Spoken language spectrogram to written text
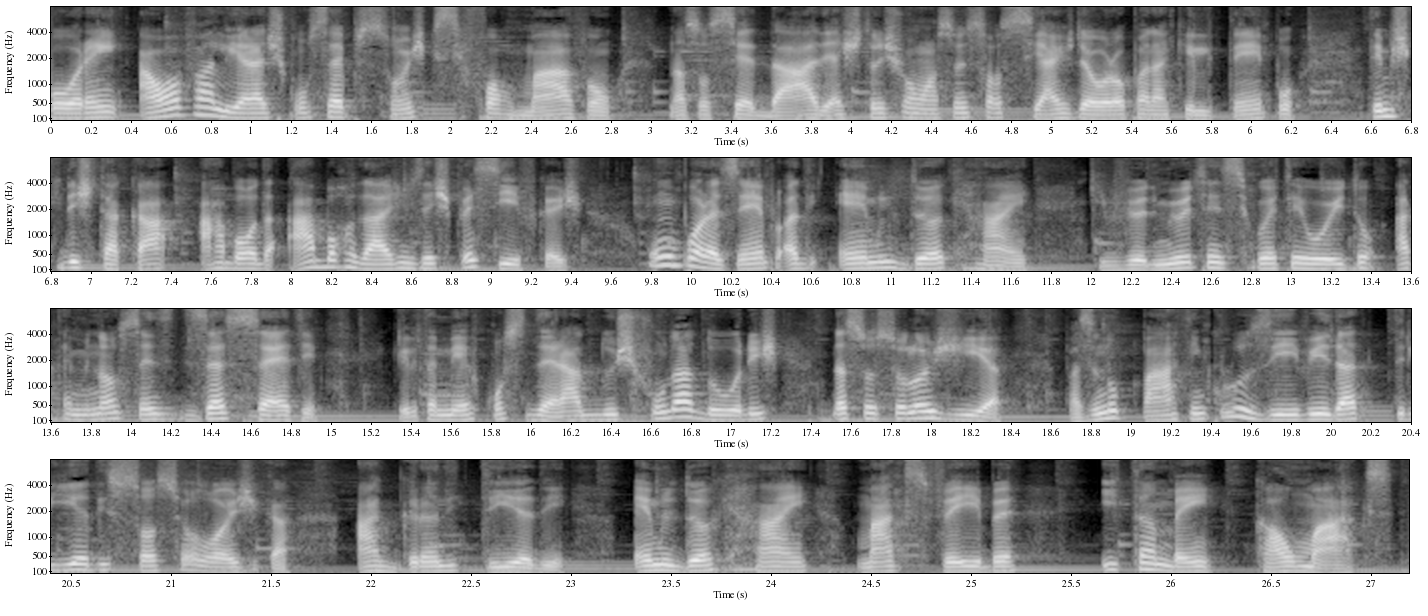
Porém, ao avaliar as concepções que se formavam na sociedade, as transformações sociais da Europa naquele tempo, temos que destacar abordagens específicas, como por exemplo a de Emile Durkheim, que viveu de 1858 até 1917. Ele também é considerado dos fundadores da sociologia, fazendo parte inclusive da tríade sociológica, a grande tríade, Emile Durkheim, Max Weber e também Karl Marx.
